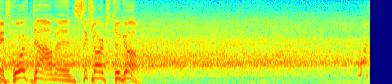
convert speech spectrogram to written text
It's fourth down and six yards to go. Watch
